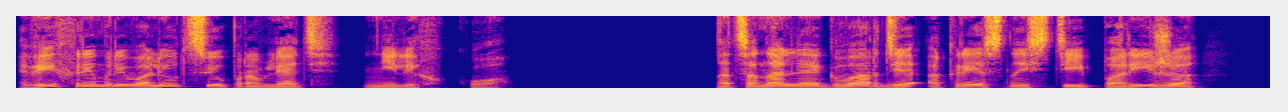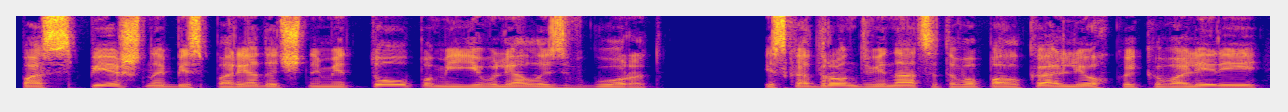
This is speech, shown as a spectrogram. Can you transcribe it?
Вихрем революции управлять нелегко. Национальная гвардия окрестностей Парижа поспешно беспорядочными толпами являлась в город. Эскадрон 12-го полка легкой кавалерии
